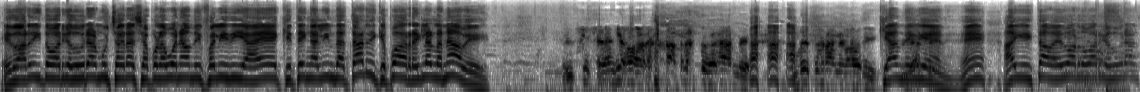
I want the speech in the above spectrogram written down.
Eduardito Barrio Durán, muchas gracias por la buena onda y feliz día, ¿eh? que tenga linda tarde y que pueda arreglar la nave. Sí, señor, abrazo grande, un beso grande, Mauri. Que ande bien, ¿eh? Ahí estaba Eduardo Barrios Durán.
